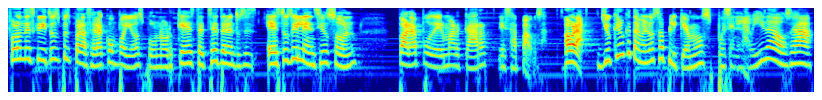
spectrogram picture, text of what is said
fueron escritos pues para ser acompañados por una orquesta, etc. Entonces, estos silencios son para poder marcar esa pausa. Ahora, yo quiero que también los apliquemos pues en la vida, o sea,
